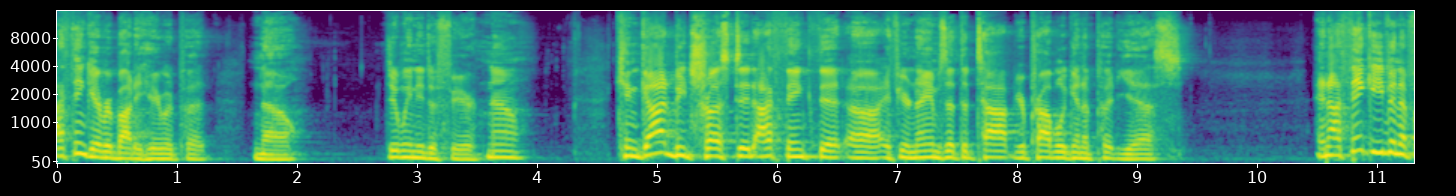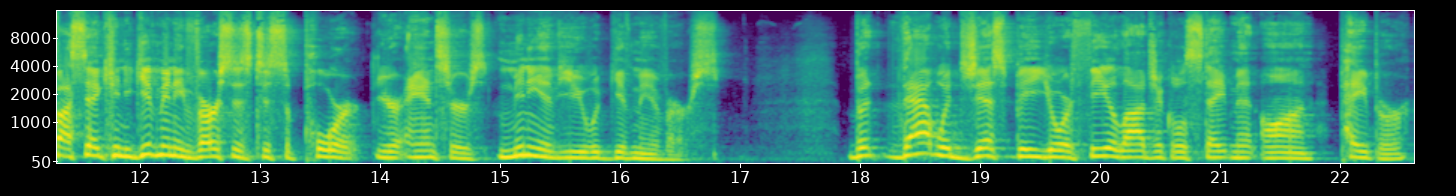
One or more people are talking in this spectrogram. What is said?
I think everybody here would put no. Do we need to fear? No. Can God be trusted? I think that uh, if your name's at the top, you're probably going to put yes. And I think even if I said, Can you give me any verses to support your answers? Many of you would give me a verse. But that would just be your theological statement on paper,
